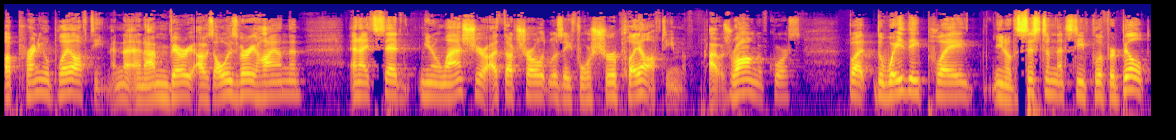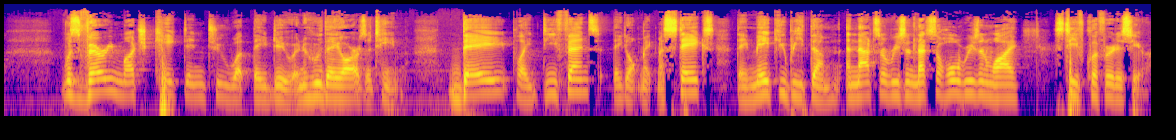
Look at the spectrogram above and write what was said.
a perennial playoff team. And, and I'm very I was always very high on them. And I said, you know, last year I thought Charlotte was a for sure playoff team. I was wrong, of course, but the way they play, you know, the system that Steve Clifford built was very much caked into what they do and who they are as a team. They play defense, they don't make mistakes, they make you beat them, and that's the reason that's the whole reason why Steve Clifford is here.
